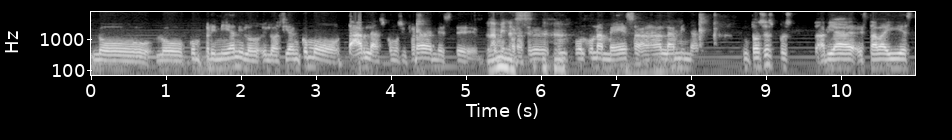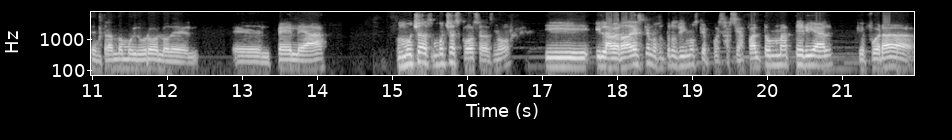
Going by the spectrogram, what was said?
lo, comprimían y lo, y lo, hacían como tablas, como si fueran este, láminas. Para hacer una mesa, láminas. Entonces, pues había, estaba ahí este, entrando muy duro lo del el PLA, muchas, muchas cosas, ¿no? Y, y, la verdad es que nosotros vimos que pues hacía falta un material que fuera,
